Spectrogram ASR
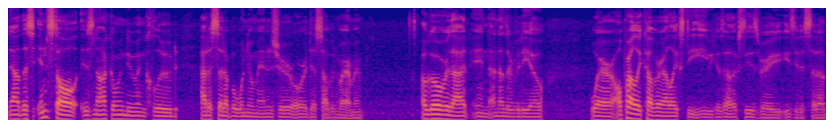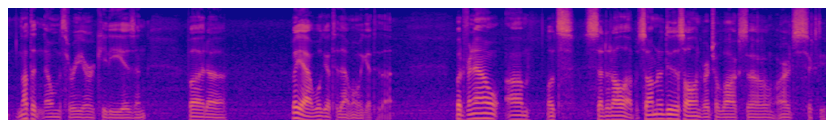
Now this install is not going to include how to set up a window manager or a desktop environment. I'll go over that in another video where I'll probably cover LXDE because LXDE is very easy to set up. Not that GNOME 3 or KDE isn't, but uh, but yeah, we'll get to that when we get to that. But for now, um, let's set it all up. So I'm going to do this all in VirtualBox, so Arch64.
